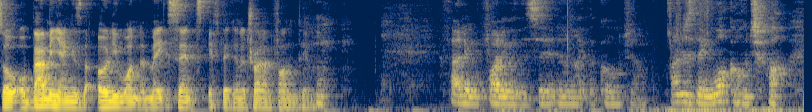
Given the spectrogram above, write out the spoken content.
So Aubameyang is the only one that makes sense if they're going to try and fund him. find it funny when they say they don't like the culture. I just think, what culture?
